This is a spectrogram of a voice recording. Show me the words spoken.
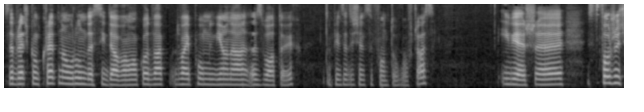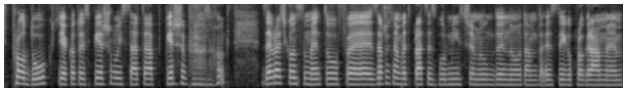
zebrać konkretną rundę seedową, około dwa- 2,5 miliona złotych, 500 tysięcy funtów wówczas. I wiesz, e, stworzyć produkt, jako to jest pierwszy mój startup, pierwszy produkt, zebrać konsumentów, e, zacząć nawet pracę z burmistrzem Londynu, tam z jego programem,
